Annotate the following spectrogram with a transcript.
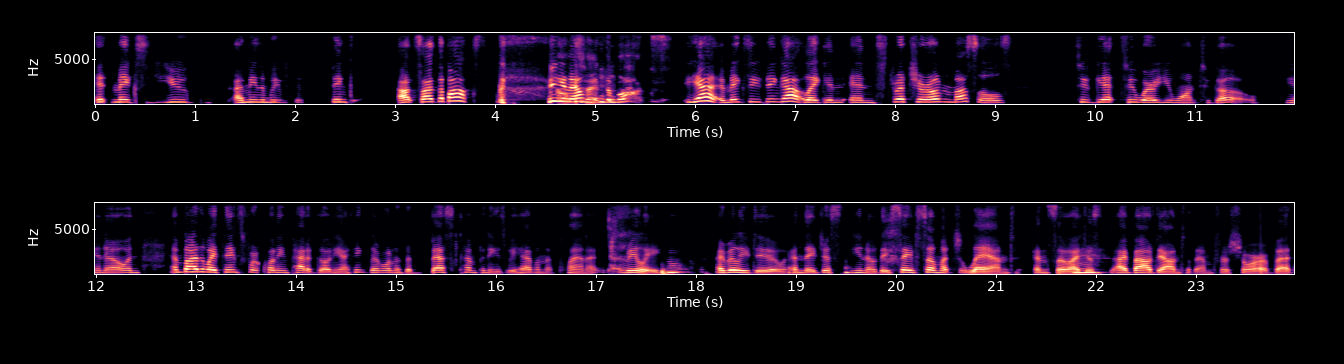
it makes you i mean we think outside the box you know outside the box. yeah it makes you think out like and and stretch your own muscles to get to where you want to go you know and and by the way thanks for quoting patagonia i think they're one of the best companies we have on the planet really Mm. I really do and they just you know they save so much land and so i just i bow down to them for sure but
